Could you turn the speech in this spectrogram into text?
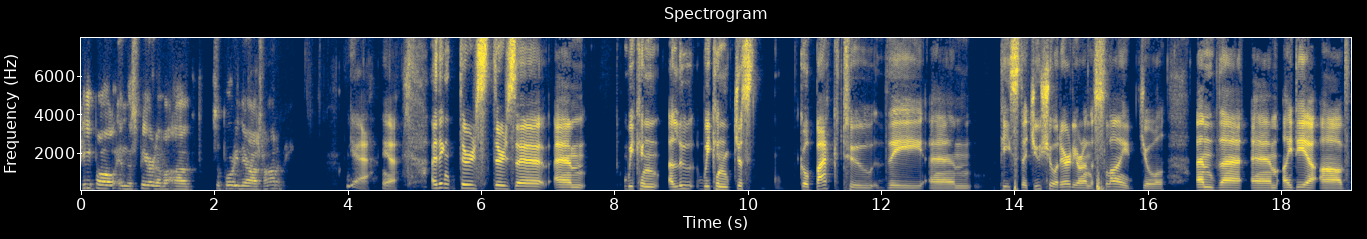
people in the spirit of, of supporting their autonomy? Yeah, yeah. I think there's there's a um, we can allude we can just go back to the um, piece that you showed earlier on the slide, Joel, and that um, idea of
